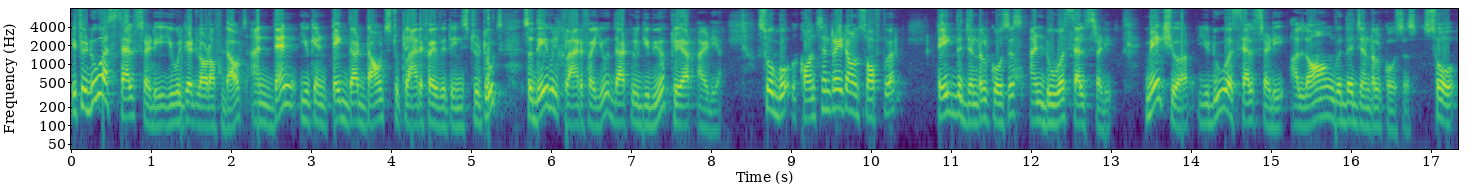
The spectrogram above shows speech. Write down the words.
If you do a self-study, you will get a lot of doubts and then you can take that doubts to clarify with institutes. So they will clarify you. That will give you a clear idea. So go concentrate on software take the general courses and do a self-study. Make sure you do a self-study along with the general courses. So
